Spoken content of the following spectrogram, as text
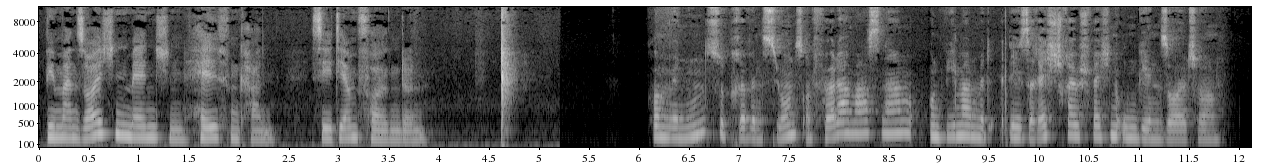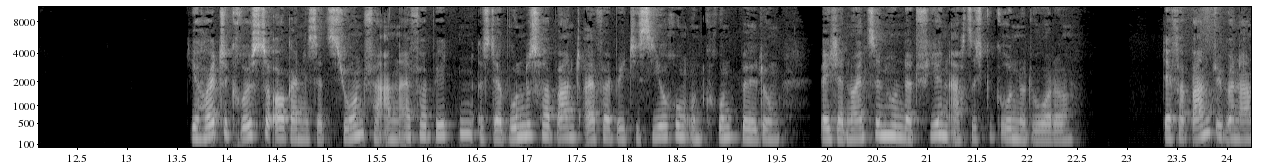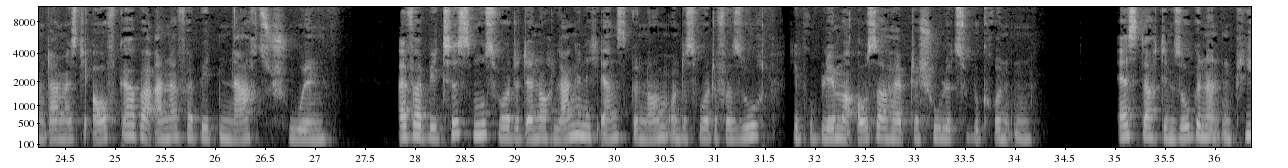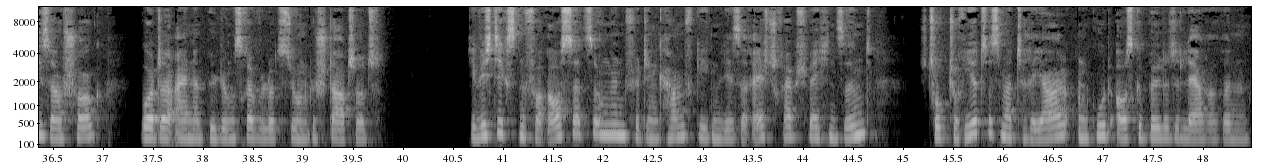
Wie man solchen Menschen helfen kann, seht ihr im Folgenden. Kommen wir nun zu Präventions- und Fördermaßnahmen und wie man mit Leserechtschreibschwächen umgehen sollte. Die heute größte Organisation für Analphabeten ist der Bundesverband Alphabetisierung und Grundbildung, welcher 1984 gegründet wurde. Der Verband übernahm damals die Aufgabe, Analphabeten nachzuschulen. Alphabetismus wurde dennoch lange nicht ernst genommen und es wurde versucht, die Probleme außerhalb der Schule zu begründen. Erst nach dem sogenannten PISA-Schock wurde eine Bildungsrevolution gestartet. Die wichtigsten Voraussetzungen für den Kampf gegen Leserechtschreibschwächen sind strukturiertes Material und gut ausgebildete Lehrerinnen.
